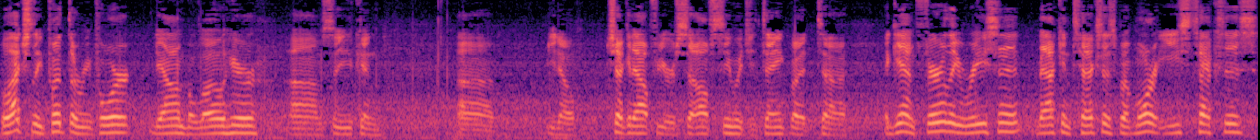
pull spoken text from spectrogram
We'll actually put the report down below here um, so you can uh, you know check it out for yourself, see what you think. But uh, again, fairly recent, back in Texas, but more East Texas.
